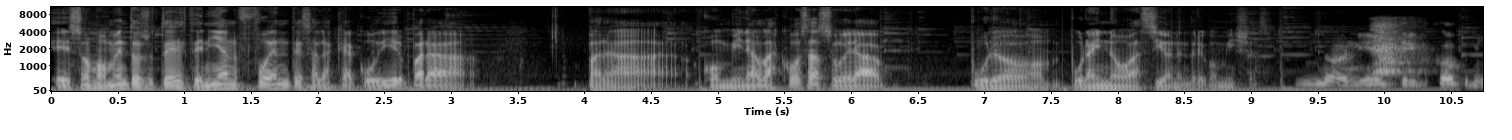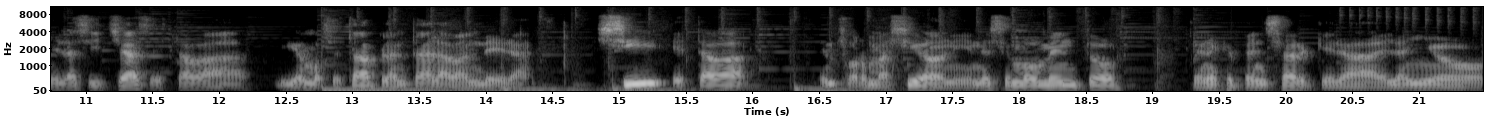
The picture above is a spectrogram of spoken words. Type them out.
esos momentos ustedes tenían fuentes a las que acudir para, para combinar las cosas o era puro, pura innovación, entre comillas? No, ni el trip hop ni el acid jazz estaba, digamos, estaba plantada la bandera. Sí estaba en formación y en ese momento tenés que pensar que era el año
